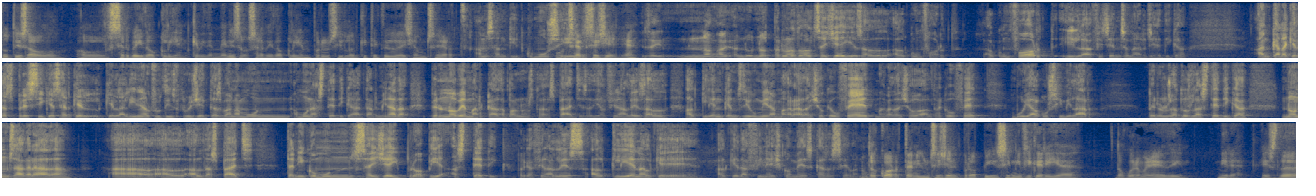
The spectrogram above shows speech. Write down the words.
tot és el, el servei del client, que evidentment és el servei del client, però si l'arquitecte ha de deixar un cert... Amb sentit comú, sí. Un cert segell, eh? És a dir, no, no, per nosaltres el segell és el, el confort, el confort i l'eficiència energètica. Encara que després sí que és cert que, que la línia dels últims projectes van amb, un, amb una estètica determinada, però no ve marcada pel nostre despatx. És a dir, al final és el, el client que ens diu mira, m'agrada això que heu fet, m'agrada això altre que heu fet, vull alguna similar. Però nosaltres l'estètica no ens agrada al, al, al despatx tenir com un segell propi estètic, perquè al final és el client el que, el que defineix com és casa seva. No? D'acord, tenir un segell propi significaria, d'alguna manera, dir, mira, és de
